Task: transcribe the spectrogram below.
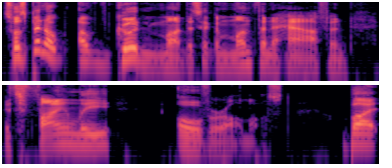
So it's been a, a good month. It's like a month and a half, and it's finally over almost. But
